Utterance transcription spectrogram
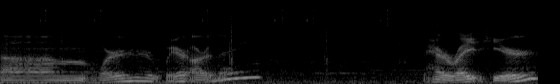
Um, where where are they? They're right here.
